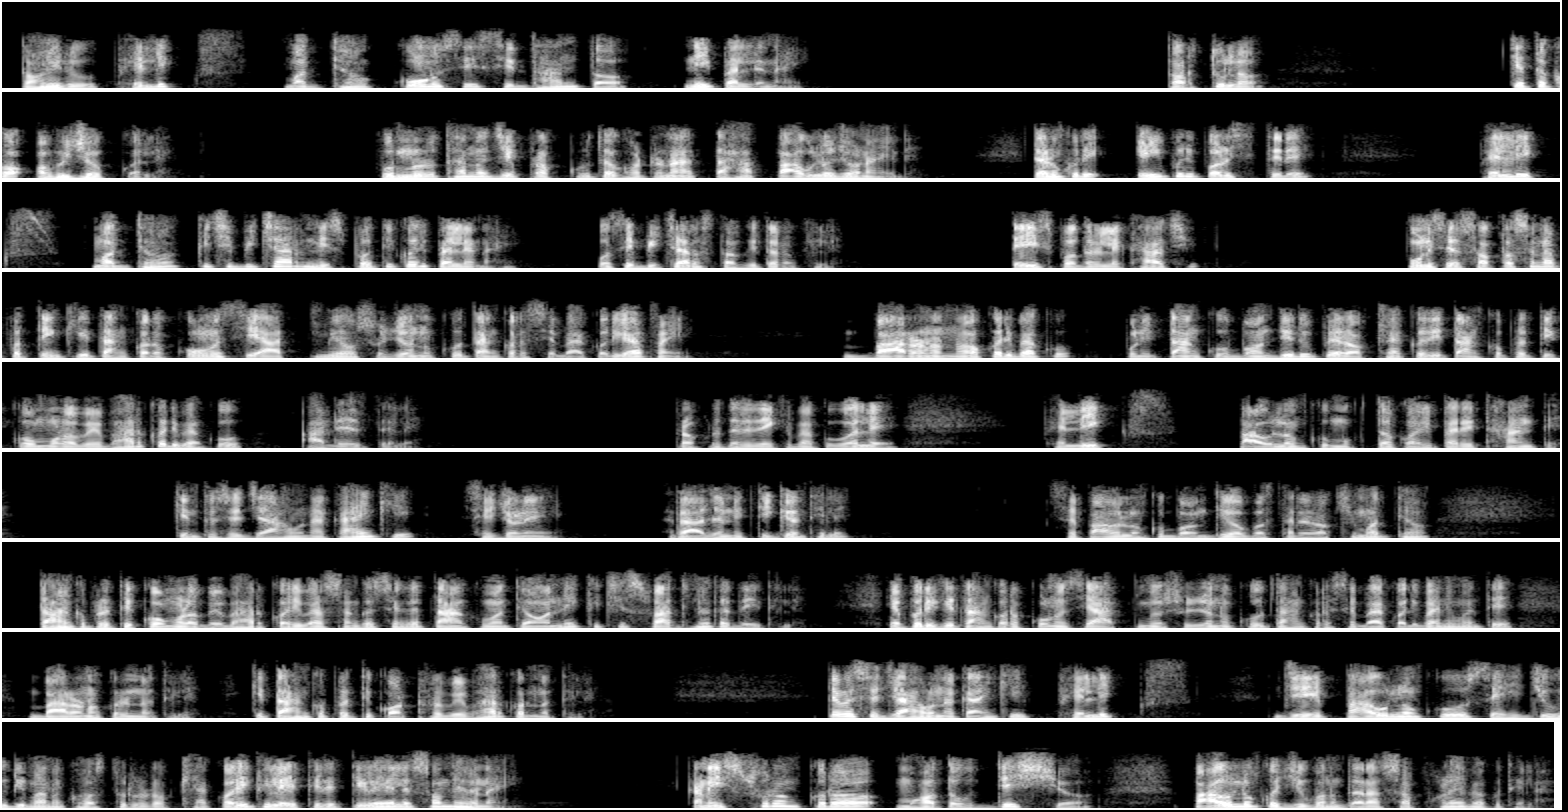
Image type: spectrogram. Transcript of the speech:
ତହିଁରୁ ଫେଲିକ୍ସ ମଧ୍ୟ କୌଣସି ସିଦ୍ଧାନ୍ତ ନେଇପାରିଲେ ନାହିଁ। ତର୍ତୁଲ କେତେକ ଅଭିଯୋଗ କଲେ। ପୁନରୁତ୍ଥାନ ଯେ ପ୍ରକୃତ ଘଟଣା ତାହା ପାଉଲ ଜଣାଇଲେ ତେଣୁକରି ଏହିପରି ପରିସ୍ଥିତିରେ ଫେଲିକ୍ସ ମଧ୍ୟ କିଛି ବିଚାର ନିଷ୍ପତ୍ତି କରିପାରିଲେ ନାହିଁ ଓ ସେ ବିଚାର ସ୍ଥଗିତ ରଖିଲେ। ତେଇଶ ପଦରେ ଲେଖା ଅଛି ପୁଣି ସେ ସତସେନାପତିଙ୍କି ତାଙ୍କର କୌଣସି ଆତ୍ମୀୟ ସ୍ୱଜନକୁ ତାଙ୍କର ସେବା କରିବା ପାଇଁ ବାରଣ ନ କରିବାକୁ ପୁଣି ତାଙ୍କୁ ବନ୍ଦୀ ରୂପେ ରକ୍ଷା କରି ତାଙ୍କ ପ୍ରତି କୋମଳ ବ୍ୟବହାର କରିବାକୁ ଆଦେଶ ଦେଲେ। ପ୍ରକୃତରେ ଦେଖିବାକୁ ଗଲେ ଫେଲିକ୍ସ ପାଉଲଙ୍କୁ ମୁକ୍ତ କରିପାରିଥାନ୍ତେ। କିନ୍ତୁ ସେ ଯାହା ହେଉନା କାହିଁକି ସେ ଜଣେ ରାଜନୀତିଜ୍ଞ ଥିଲେ। ସେ ପାଉଲଙ୍କୁ ବନ୍ଦୀ ଅବସ୍ଥାରେ ରଖି ମଧ୍ୟ ତାହାଙ୍କ ପ୍ରତି କୋମଳ ବ୍ୟବହାର କରିବା ସଙ୍ଗେ ସଙ୍ଗେ ତାହାଙ୍କୁ ମଧ୍ୟ ଅନେକ କିଛି ସ୍ୱାଧୀନତା ଦେଇଥିଲେ। ଏପରିକି ତାଙ୍କର କୌଣସି ଆତ୍ମୀୟ ସୁଜନକୁ ତାଙ୍କର ସେବା କରିବା ନିମନ୍ତେ ବାରଣ କରିନଥିଲେ କି ତାହାଙ୍କ ପ୍ରତି କଠୋର ବ୍ୟବହାର କରିନଥିଲେ। ତେବେ ସେ ଯାହା ହେଉନା କାହିଁକି ଫେଲିକ୍ସ ଯେ ପାଉଲଙ୍କୁ ସେହି ଜୁହୁଦୀମାନଙ୍କ ହସ୍ତରୁ ରକ୍ଷା କରିଥିଲେ ଏଥିରେ ତିଳେ ହେଲେ ସନ୍ଦେହ ନାହିଁ। କାରଣ ଈଶ୍ୱରଙ୍କର ମହତ ଉଦ୍ଦେଶ୍ୟ ପାଉଲଙ୍କ ଜୀବନ ଦ୍ୱାରା ସଫଳ ହେବାକୁ ଥିଲା।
